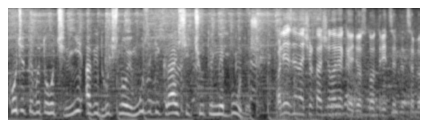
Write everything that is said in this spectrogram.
Хочете ви того чи ні, а від гучної музики краще чути не будеш. Болезненная черта человека идет 130 дБ.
